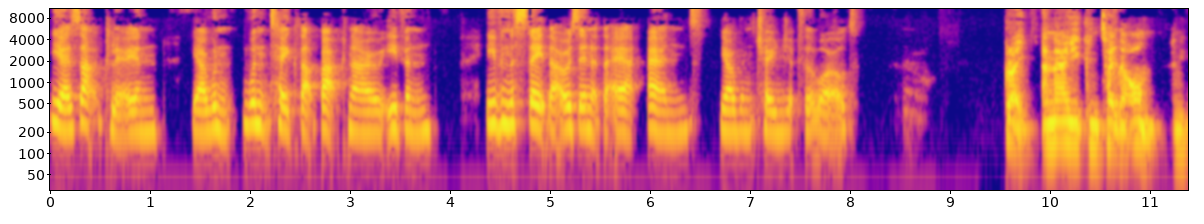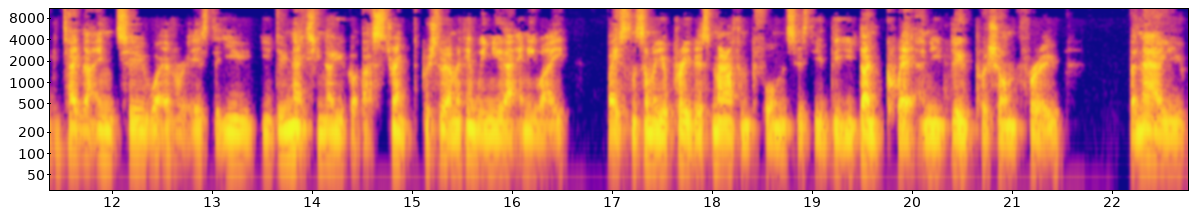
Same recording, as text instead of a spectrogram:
Yeah, exactly. And yeah, I wouldn't wouldn't take that back now. Even even the state that I was in at the end, yeah, I wouldn't change it for the world. Great. And now you can take that on and you can take that into whatever it is that you, you do next. You know, you've got that strength to push through. And I think we knew that anyway, based on some of your previous marathon performances, that you, that you don't quit and you do push on through. But now you,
